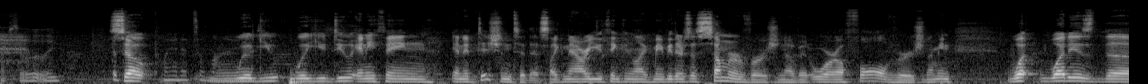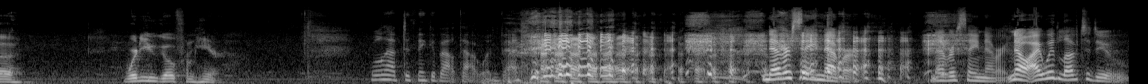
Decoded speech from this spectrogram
Absolutely. So Planets aligned. Will you will you do anything in addition to this? Like now, are you thinking like maybe there's a summer version of it or a fall version? I mean, what what is the where do you go from here? We'll have to think about that one, Ben. Never say never. never say never. No, I would love to do.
